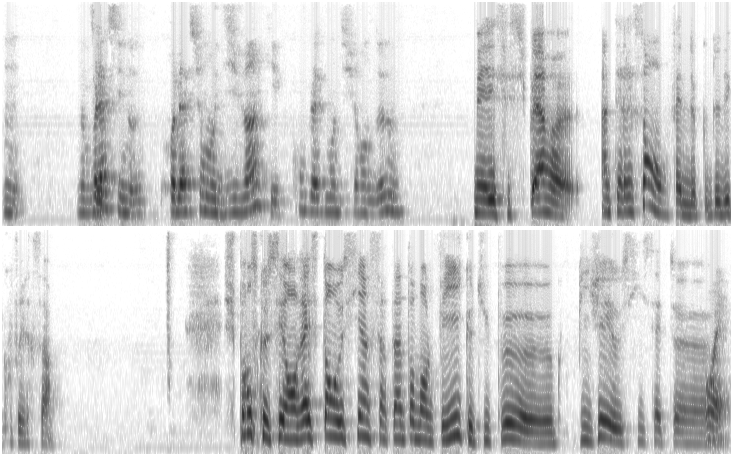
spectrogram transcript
Mm. Donc voilà, c'est une relation au divin qui est complètement différente de nous. Mais c'est super euh, intéressant en fait de, de découvrir ça je pense que c'est en restant aussi un certain temps dans le pays que tu peux euh, piger aussi cette. Euh, ouais.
